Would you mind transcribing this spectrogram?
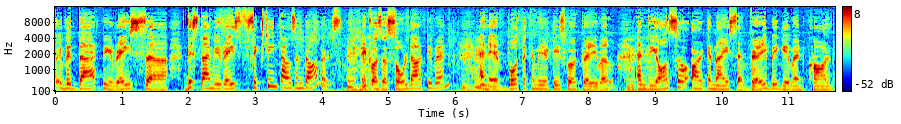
with that, we raise this time we raised sixteen thousand dollars. Mm -hmm. It was a sold out event, mm -hmm. and both the communities worked very well. Mm -hmm. And we also organized a very big event called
